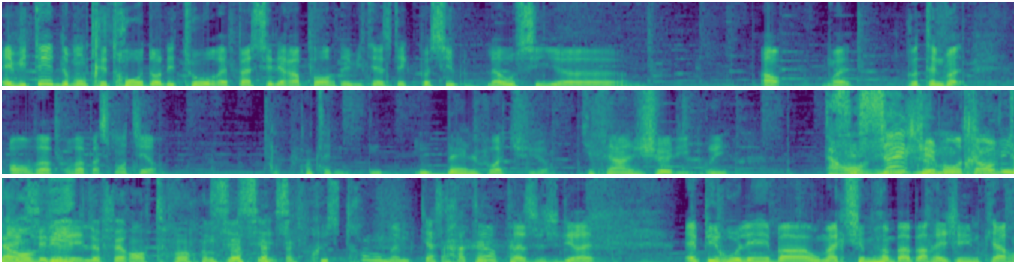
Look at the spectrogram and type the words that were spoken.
Éviter de montrer trop dans les tours et passer les rapports des vitesses dès que possible. Là aussi, euh... alors, ouais. Quand une voiture, on va, on va pas se mentir. Quand t'as une, une belle voiture qui fait un joli bruit, T'as envie ça de le montrer. t'as envie de le faire entendre. c'est- frustrant, même castrateur, je dirais. Et puis rouler bah, au maximum à bas régime, car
